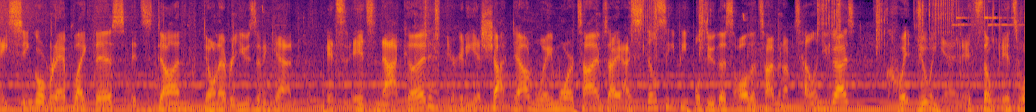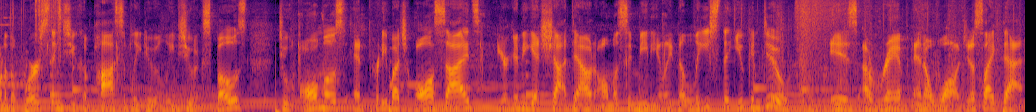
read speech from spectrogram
A single ramp like this, it's done. Don't ever use it again. It's it's not good. You're to get shot down way more times. I, I still see people do this all the time, and I'm telling you guys, quit doing it. It's the it's one of the worst things you could possibly do. It leaves you exposed to almost and pretty much all sides. You're to get shot down almost immediately. The least that you can do is a ramp and a wall, just like that.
